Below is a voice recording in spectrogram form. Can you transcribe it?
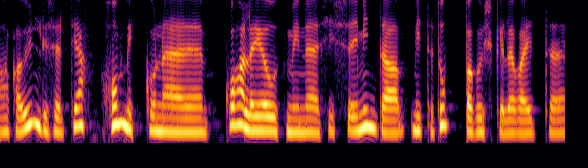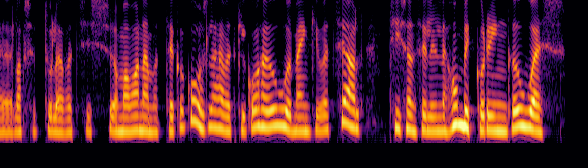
aga üldiselt jah, hommikune kohalejõudmine, siis ei minda mitte tuppa kuskile, vaid äh, lapsed tulevad siis oma vanematega koos, lähevadki kohe õue, mängivad seal, siis on selline hommikuring õues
